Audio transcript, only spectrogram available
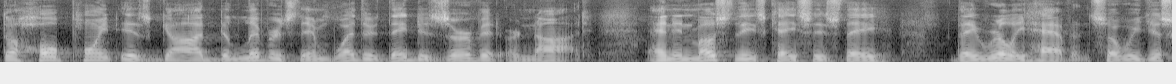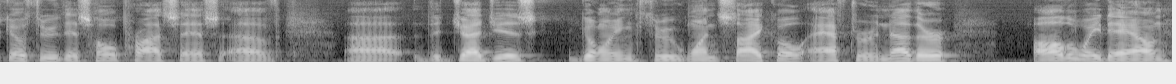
the whole point is God delivers them whether they deserve it or not. And in most of these cases, they, they really haven't. So we just go through this whole process of uh, the judges going through one cycle after another all the way down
